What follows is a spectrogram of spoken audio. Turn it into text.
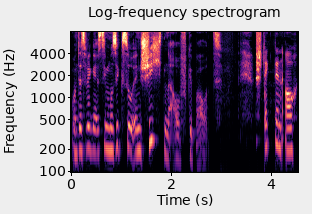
Und deswegen ist die Musik so in Schichten aufgebaut. Steckt denn auch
